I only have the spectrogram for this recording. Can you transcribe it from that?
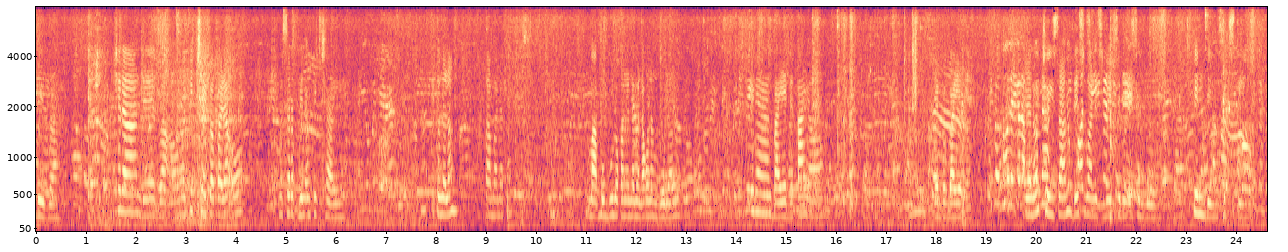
Diba? Charan, diba? Oh, may pichay pa pala, oh. Masarap din ang pichay. Ito na lang. Tama na to mabubulo ka na naman ako ng gulay. Tinan, bayad na tayo. Yan oh, pa bayad eh. You know, choy sam. This one is vegetable is good. Pinding, 16.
